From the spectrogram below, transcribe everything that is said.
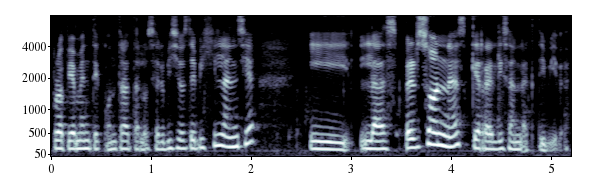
propiamente contrata los servicios de vigilancia y las personas que realizan la actividad.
